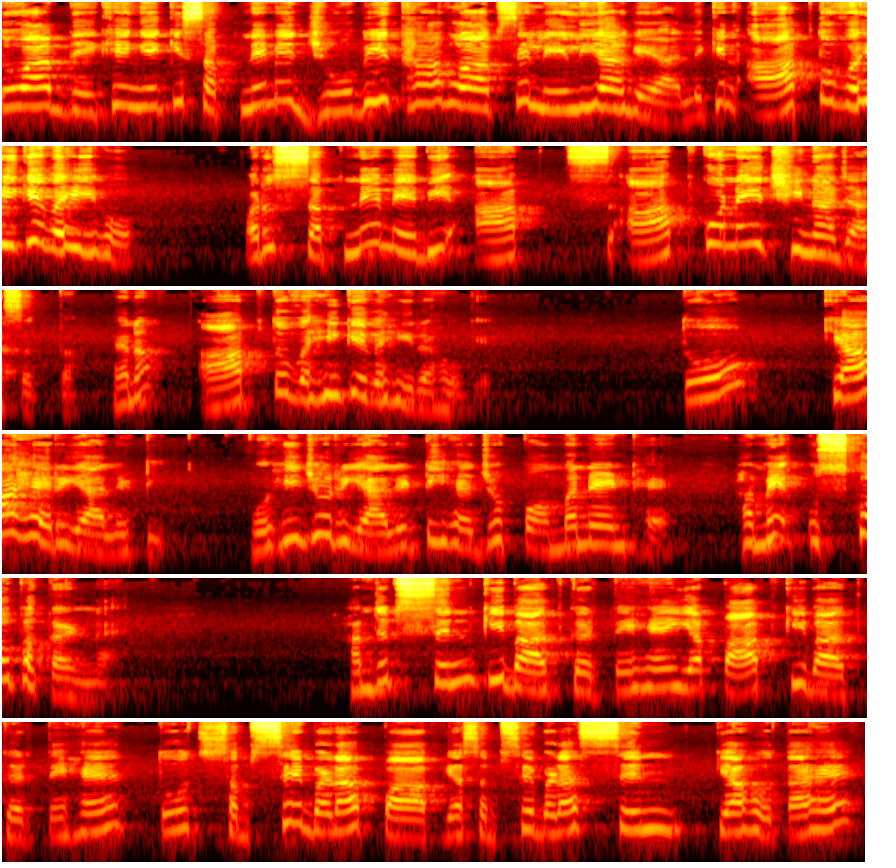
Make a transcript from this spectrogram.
तो आप देखेंगे कि सपने में जो भी था वो आपसे ले लिया गया लेकिन आप तो वही के वही हो और उस सपने में भी आप, आपको नहीं छीना जा सकता, है ना? आप तो वहीं के वहीं रहोगे। तो क्या है रियलिटी वही जो रियलिटी है, जो परमानेंट है, हमें उसको पकड़ना है। हम जब सिन की बात करते हैं या पाप की बात करते हैं तो सबसे बड़ा पाप या सबसे बड़ा सिन क्या होता है?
